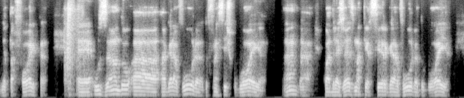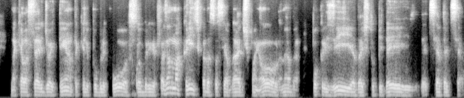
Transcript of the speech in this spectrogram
metafórica, é, usando a, a gravura do Francisco Goya, né, da 43ª gravura do Goya, naquela série de 80 que ele publicou sobre fazendo uma crítica da sociedade espanhola, né, da hipocrisia, da estupidez, etc, etc.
